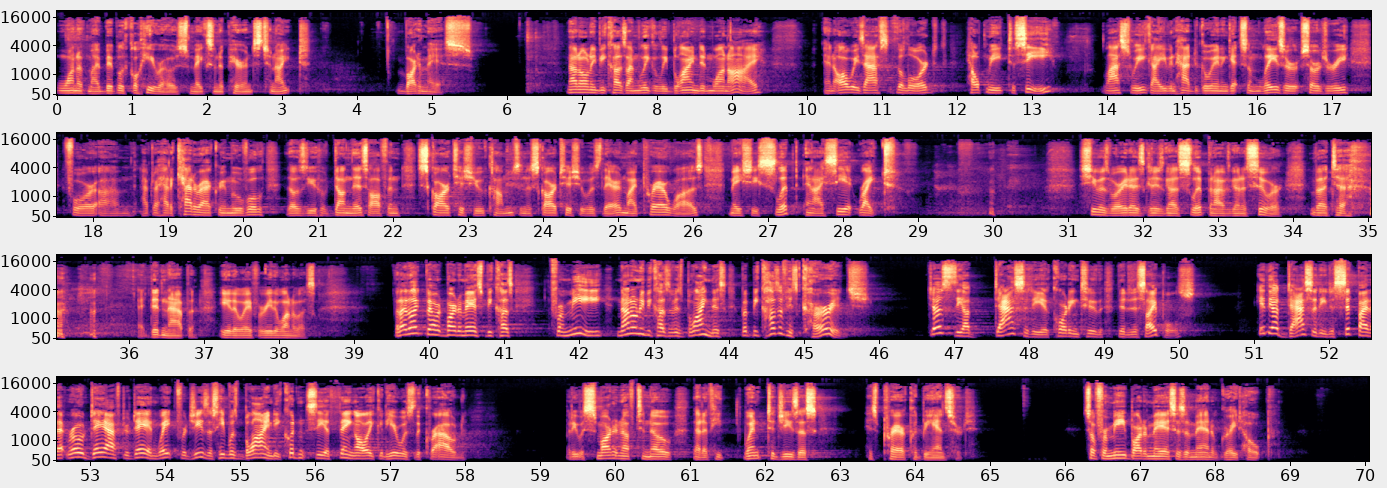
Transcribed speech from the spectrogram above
one of my biblical heroes makes an appearance tonight Bartimaeus. Not only because I'm legally blind in one eye and always ask the Lord, help me to see. Last week, I even had to go in and get some laser surgery for um, after I had a cataract removal. Those of you who've done this, often scar tissue comes, and the scar tissue was there. And my prayer was, "May she slip and I see it right." She was worried I was, was going to slip and I was going to sue her, but uh, it didn't happen either way for either one of us. But I like Bartimaeus because for me, not only because of his blindness, but because of his courage. Just the audacity, according to the disciples. He had the audacity to sit by that road day after day and wait for Jesus. He was blind. He couldn't see a thing. All he could hear was the crowd. But he was smart enough to know that if he went to Jesus, his prayer could be answered. So for me, Bartimaeus is a man of great hope.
